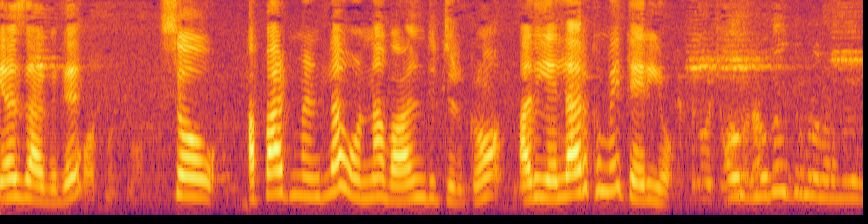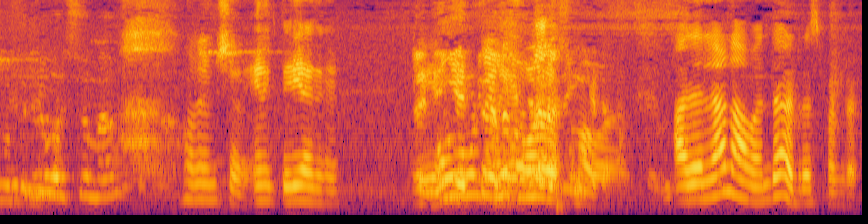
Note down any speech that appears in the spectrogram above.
இயர்ஸ் ஆகுது. ஸோ அப்பார்ட்மெண்ட்ல ஒண்ணா வாழ்ந்துட்டு இருக்கோம் அது எல்லாருக்குமே தெரியும். ஒரு நிமிஷம். எனக்கு தெரியாதுங்க? அதெல்லாம் நான் வந்து அட்ரஸ் பண்றேன்.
